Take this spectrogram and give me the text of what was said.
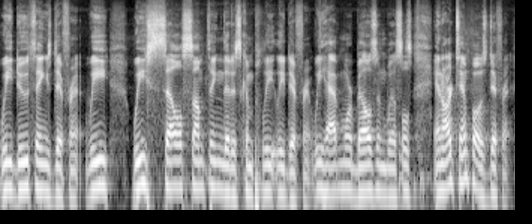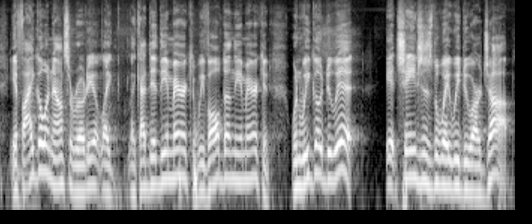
We do things different. We we sell something that is completely different. We have more bells and whistles and our tempo is different. If I go announce a rodeo like like I did the American, we've all done the American. When we go do it, it changes the way we do our job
